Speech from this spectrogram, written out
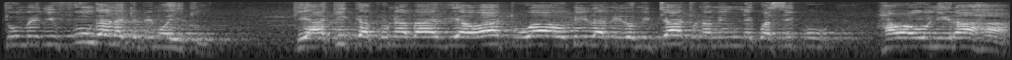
tumejifunga na kipimo hiki. Kihakika kuna baadhi ya watu wao bila milo mitatu na minne kwa siku hawaoni raha.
